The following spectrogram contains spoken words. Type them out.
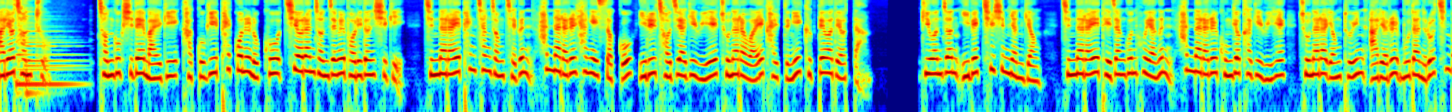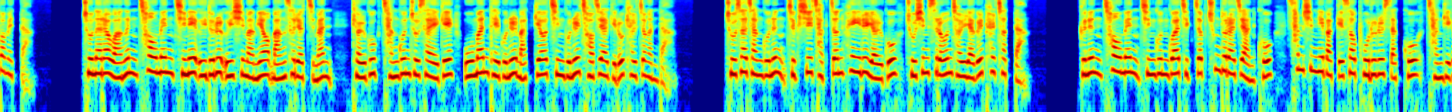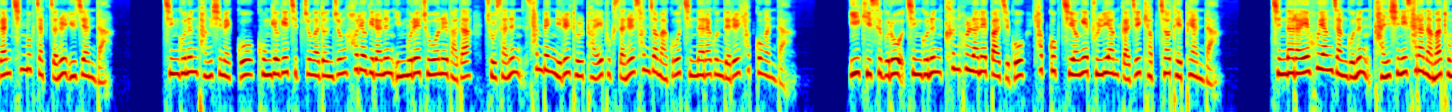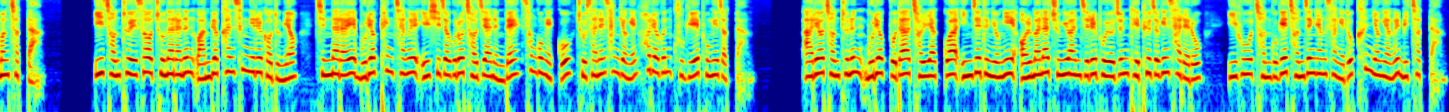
아려 전투. 전국시대 말기 각국이 패권을 놓고 치열한 전쟁을 벌이던 시기, 진나라의 팽창 정책은 한나라를 향해 있었고 이를 저지하기 위해 조나라와의 갈등이 극대화되었다. 기원전 270년경 진나라의 대장군 호양은 한나라를 공격하기 위해 조나라 영토인 아려를 무단으로 침범했다. 조나라 왕은 처음엔 진의 의도를 의심하며 망설였지만 결국 장군 조사에게 5만 대군을 맡겨 진군을 저지하기로 결정한다. 조사 장군은 즉시 작전 회의를 열고 조심스러운 전략을 펼쳤다. 그는 처음엔 진군과 직접 충돌하지 않고 30리 밖에서 보루를 쌓고 장기간 침묵 작전을 유지한다. 진군은 방심했고 공격에 집중하던 중 허력이라는 인물의 조언을 받아 조사는 300리를 돌파해 북산을 선점하고 진나라 군대를 협공한다. 이 기습으로 진군은 큰 혼란에 빠지고 협곡 지형의 불리함까지 겹쳐 대패한다. 진나라의 호양 장군은 간신히 살아남아 도망쳤다. 이 전투에서 조나라는 완벽한 승리를 거두며 진나라의 무력 팽창을 일시적으로 저지하는데 성공했고 조사는 상경엔 허력은 국위에 봉해졌다. 아려 전투는 무력보다 전략과 인재 등용이 얼마나 중요한지를 보여준 대표적인 사례로 이후 전국의 전쟁 향상에도 큰 영향을 미쳤다.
